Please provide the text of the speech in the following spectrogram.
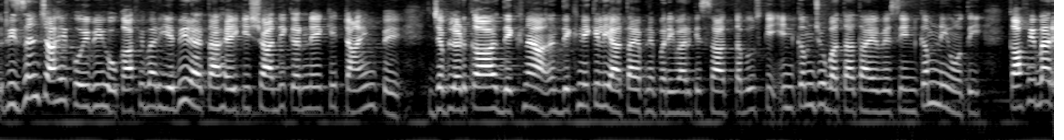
रीज़न चाहे कोई भी हो, काफ़ी बार ये भी रहता है कि शादी करने के टाइम पे जब लड़का देखना, देखने के लिए आता है अपने परिवार के साथ, तब उसकी इनकम जो बताता है वैसे इनकम नहीं होती। काफ़ी बार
